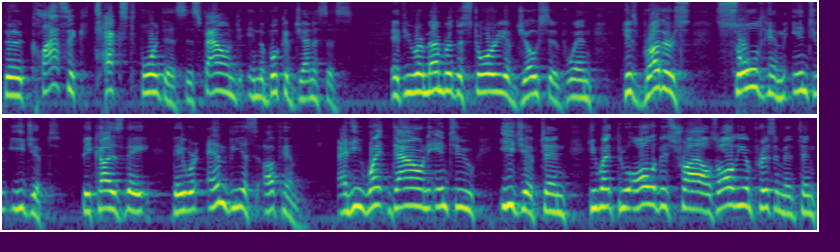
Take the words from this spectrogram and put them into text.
the classic text for this is found in the book of Genesis. If you remember the story of Joseph, when his brothers sold him into Egypt because they, they were envious of him. And he went down into Egypt and he went through all of his trials, all the imprisonment, and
